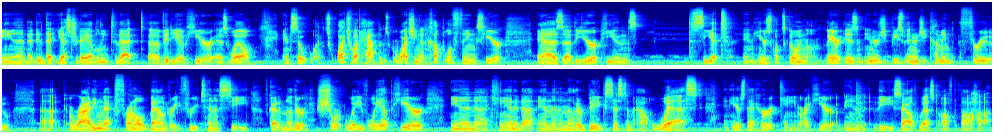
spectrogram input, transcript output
And I did that yesterday. I've linked to that uh, video here as well. And so watch, watch what happens. We're watching a couple of things here as uh, the Europeans see it, and here's what's going on. There is an energy piece of energy coming through, uh, riding that frontal boundary through Tennessee. I've got another short wave way up here in uh, Canada, and then another big system out west. And here's that hurricane right here in the southwest off the Baja.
